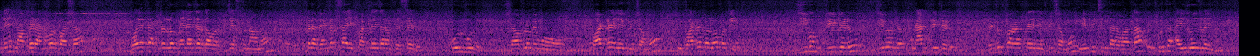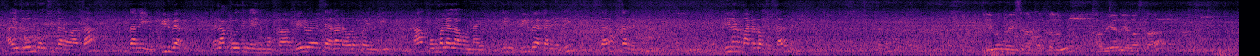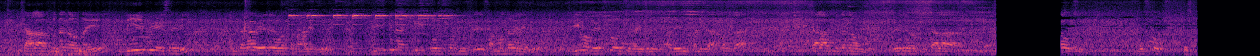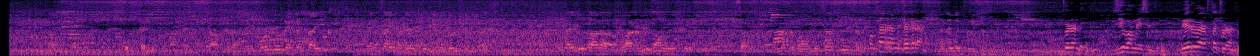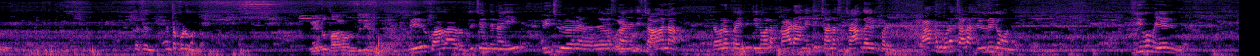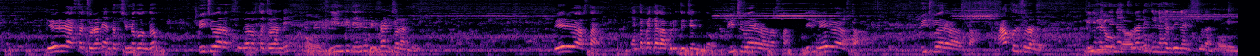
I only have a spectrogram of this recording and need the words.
అండి నా పేరు అన్వర్ భాష. బోయ ఫ్యాక్టరీలో మేనేజర్గా వర్క్ చేస్తున్నాను. ఇక్కడ వెంకట సాయి ఫర్టిలైజర్ అని పెస్టిసైడ్ కూడుమూరు షాప్లో మేము వాటర్ వేయించాము ఈ వాటర్లలో ఒకటి జీవం ట్రీటెడ్ జీవం నాన్ ట్రీటెడ్ రెండు వాటర్ వేయించాము వేయించిన తర్వాత ఇప్పటికి ఐదు రోజులు అయింది ఐదు రోజులు వచ్చిన తర్వాత దాని ఫీడ్బ్యాక్ ఎలా గ్రోతింగ్ అయింది మొక్క వేరు వ్యవస్థ ఎలా డెవలప్ అయింది ఆ, కొమ్మలు ఎలా ఉన్నాయి దీని ఫీడ్బ్యాక్ అనేది సార్ ఒకసారి డీలర్ మాటలో చెప్తారు మీరు. జీవం వేసిన మొక్కలు ఆ వేరు వ్యవస్థ చాలా అద్భుతంగా ఉన్నాయి. డిఏపి వేసినవి అంతగా వేరు వ్యవస్థ రాలేదు. దీనికి దానికి పోల్చుకొని చూస్తే సంబంధమే లేదు. జీవం వేసుకోవచ్చు రైతులు అదే పనిగా కనుక చాలా అద్భుతంగా ఉంది. వేరు వ్యవస్థ చాలా వచ్చింది వేసుకోవచ్చు. వెంకటసాయి వెంకటసాయి పడ్డ జీవం దొరుకుతుంది ఇక్కడ రైతులు బాగా వాడండి బాగా వేసుకోవచ్చు. సరే. బాగుంది. ఒకసారి చూపించండి. దగ్గర. దగ్గర చూపించండి. చూడండి జీవం వేసింది. వేరు వ్యవస్థ చూడండి. ఇక్కడ చూడండి ఎంత పొడుగుందో వేరు బాగా వృద్ధి చెందింది. వేరు బాగా వృద్ధి చెందినాయి. పీచు వ్యవ- వ్యవస్థ అనేది చాలా డెవలప్ అయింది. దీనివల్ల కాడ అనేది చాలా స్ట్రాంగ్గా ఏర్పడింది. ఆకులు కూడా చాలా హెల్దీగా ఉన్నాయి. జీవం ఏనింది వేరు వ్యవస్థ చూడండి ఎంత చిన్నగా ఉందో. పీచు వ్యవ- వ్యవస్థ చూడండి. దీనికి దీనికి డిఫరెంట్ చూడండి. వేరు వ్యవస్థ. ఎంత పెద్దగా అభివృద్ధి చెందిందో. పీచు వేరు వ్యవస్థ. దీని వేరు వ్యవస్థ. పీచు వేరు వ్యవస్థ. ఆకులు చూడండి. దీని హెల్దీనెస్ చూడండి దీని హెల్దీనెస్ చూడండి.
